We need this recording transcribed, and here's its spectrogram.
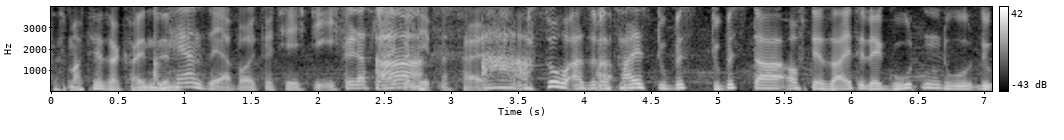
Das macht jetzt ja keinen Am Sinn. Am Fernseher boykottiere ich die. Ich will das Live-Erlebnis ah, halt. Ah, ach so, also das heißt, du bist, du bist da auf der Seite der Guten. Du, du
